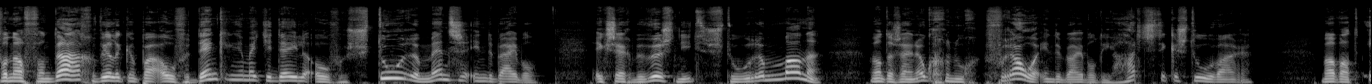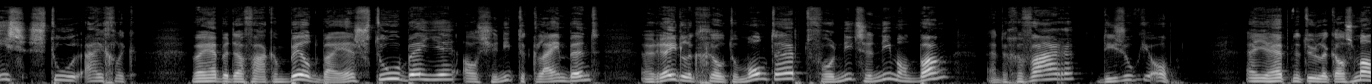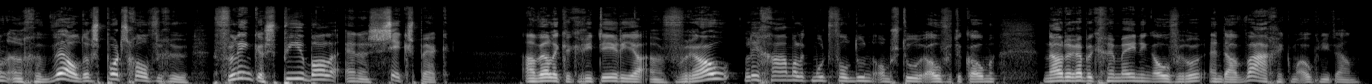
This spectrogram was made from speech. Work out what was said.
Vanaf vandaag wil ik een paar overdenkingen met je delen over stoere mensen in de Bijbel. Ik zeg bewust niet stoere mannen, want er zijn ook genoeg vrouwen in de Bijbel die hartstikke stoer waren. Maar wat is stoer eigenlijk? Wij hebben daar vaak een beeld bij. Hè? Stoer ben je als je niet te klein bent, een redelijk grote mond hebt, voor niets en niemand bang en de gevaren, die zoek je op. En je hebt natuurlijk als man een geweldig sportschoolfiguur, flinke spierballen en een sixpack. Aan welke criteria een vrouw lichamelijk moet voldoen om stoer over te komen, nou daar heb ik geen mening over hoor, en daar waag ik me ook niet aan.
